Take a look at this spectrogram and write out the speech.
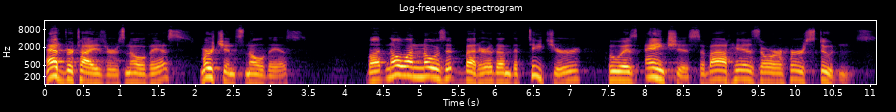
Advertisers know this, merchants know this, but no one knows it better than the teacher who is anxious about his or her students.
